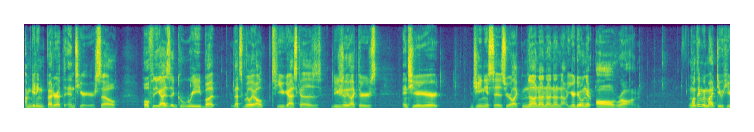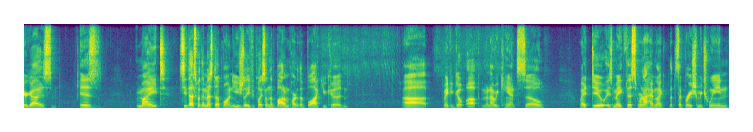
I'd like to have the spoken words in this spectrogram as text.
I'm getting better at the interior. So hopefully you guys agree, but that's really all to you guys because usually like there's interior geniuses who are like, no, no, no, no, no, you're doing it all wrong. One thing we might do here, guys, is might see that's what they messed up on. Usually, if you place on the bottom part of the block, you could uh, make it go up, but now we can't. So what I do is make this, we're not having like that separation between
